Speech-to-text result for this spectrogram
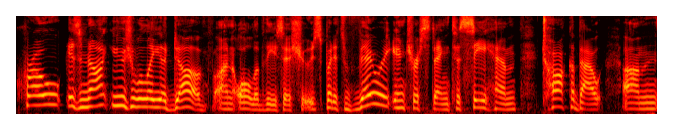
Crow is not usually a dove on all of these issues, but it's very interesting to see him talk about um,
